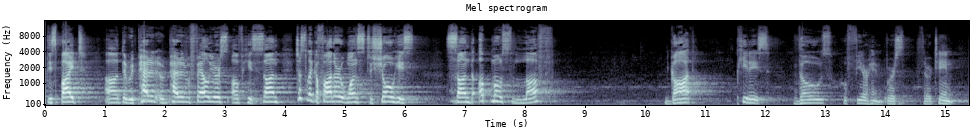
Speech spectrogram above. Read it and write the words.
despite uh, the repetitive, repetitive failures of his son, just like a father wants to show his son the utmost love, God pities those who fear him. Verse 13.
